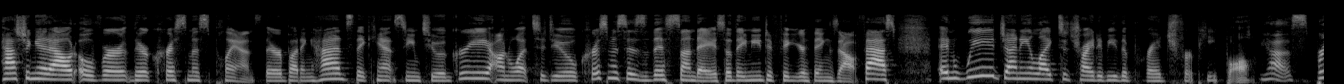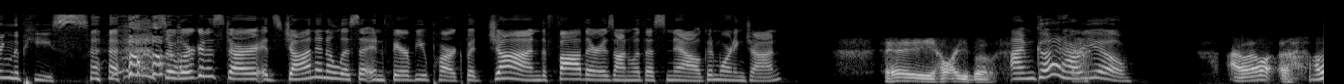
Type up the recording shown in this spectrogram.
hashing it out over their Christmas plans. They're butting heads. They can't seem to agree on what to do. Christmas is this Sunday, so they need to figure things out fast. And we, Jenny, like to try to be the bridge for people. Yes, bring the peace. so we're going to start. It's John and Alyssa in Fairview Park, but John, the father, is on with us now. Good morning, John. Hey, how are you both? I'm good. How are you? Uh, well, uh, I'm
